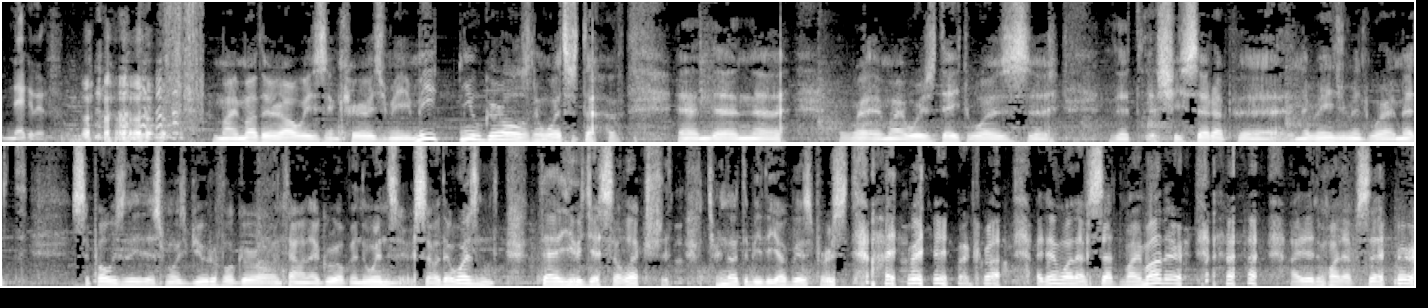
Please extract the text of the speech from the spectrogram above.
Negative. my mother always encouraged me meet new girls and what stuff, and then uh, my worst date was uh, that she set up uh, an arrangement where I met supposedly this most beautiful girl in town. I grew up in Windsor, so there wasn't that huge a selection. Turned out to be the ugliest person I ever came across. I didn't want to upset my mother. I didn't want to upset her.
